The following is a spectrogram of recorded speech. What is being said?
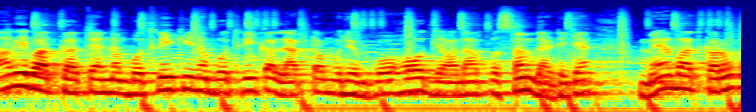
आगे बात करते हैं नंबर थ्री की। नंबर थ्री का लैपटॉप मुझे बहुत ज़्यादा पसंद है, ठीक है? मैं बात करूँ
